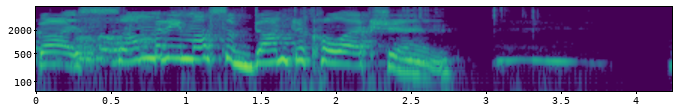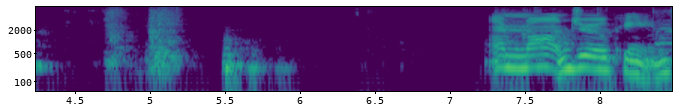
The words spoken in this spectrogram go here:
Guys, somebody must have dumped a collection. I'm not joking.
